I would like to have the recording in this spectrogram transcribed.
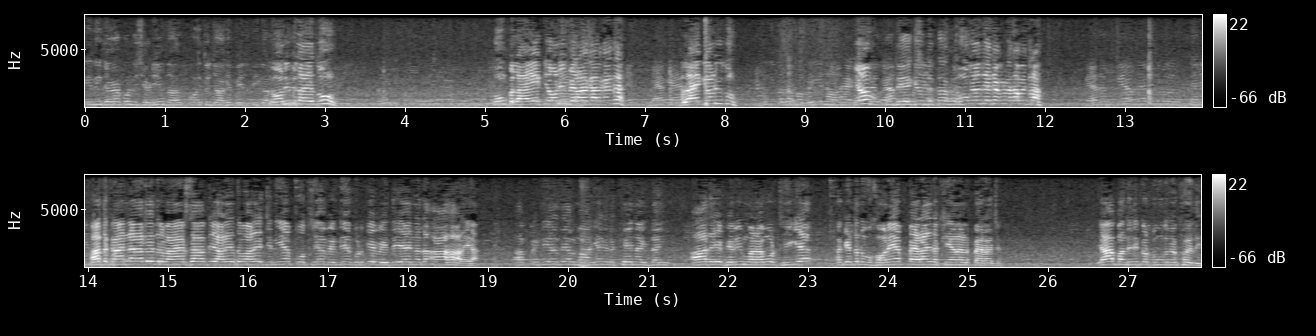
ਇਹਦੀ ਜਗ੍ਹਾ ਕੋਈ ਨਸ਼ੇੜੀ ਹੁੰਦਾ ਇੱਥੇ ਜਾ ਕੇ ਬੇਦਬੀ ਕਰ ਕਿਉਂ ਨਹੀਂ ਬੁਲਾਏ ਤੂੰ? ਤੂੰ ਬੁਲਾਏ ਕਿਉਂ ਨਹੀਂ? ਮੇਰਾ ਗੱਲ ਕਰਦਾ। ਬੁਲਾਏ ਕਿਉਂ ਨਹੀਂ ਤੂੰ? ਕਿਉਂ? ਤੂੰ ਦੇ ਕਿਉਂ ਦਿੱਤਾ ਫਿਰ? ਤੂੰ ਕਿਉਂ ਦੇ ਦੇ ਗੁਟਕਾ ਸਾਹਿਬ ਇਤਰਾ ਮੈਂ ਤੈਨੂੰ ਕਿਹਾ ਮੈਂ ਵੀ ਨਹੀਂ ਮਤਲਬ ਤੇਰੇ ਆ ਦੁਕਾਨਾਂ ਦੇ ਦਰਬਾਰ ਸਾਹਿਬ ਦੇ ਆਲੇ ਦੁਆਲੇ ਜਿੰਨੀਆਂ ਪੋਥੀਆਂ ਵੇਚਦੀਆਂ ਗੁਟਕੇ ਵੇਚਦੇ ਆ ਇਹਨਾਂ ਦਾ ਆ ਹਾਲ ਆ। ਆ ਪਿੰਡੀਆਂ ਤੇ ਅਲਮਾਰੀਆਂ 'ਚ ਰੱਖੇ ਨਾ ਇਦਾਂ ਹੀ। ਆ ਤੇ ਫਿਰ ਵੀ ਮਾੜਾ ਮੋਟ ਠੀਕ ਆ। ਅੱਗੇ ਤੈਨੂੰ ਵਿਖਾਉਣੇ ਆ ਪੈਰਾਂ 'ਚ ਰੱਖੀਆਂ ਨਾਲ ਪੈਰਾਂ 'ਚ। ਆਹ ਬੰਦੇ ਦੀ ਕਰਤੂਤ ਵੇਖੋ ਇਹਦੀ।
